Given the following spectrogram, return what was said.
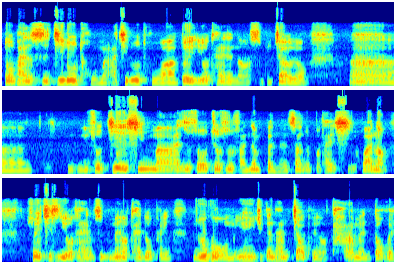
多半是基督徒嘛，基督徒啊对犹太人哦是比较有啊。你说戒心吗？还是说就是反正本能上就不太喜欢哦？所以其实犹太人是没有太多朋友。如果我们愿意去跟他们交朋友，他们都会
